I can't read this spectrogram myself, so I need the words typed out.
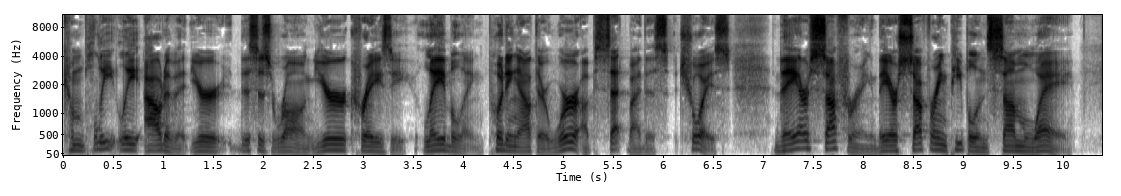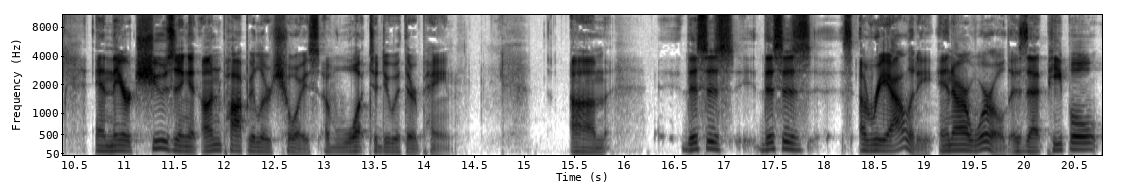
completely out of it. You're this is wrong. You're crazy." Labeling, putting out there, "We're upset by this choice." They are suffering. They are suffering people in some way. And they are choosing an unpopular choice of what to do with their pain. Um, this is this is a reality in our world is that people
